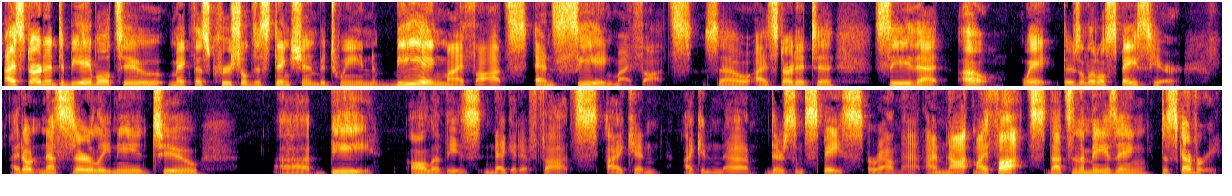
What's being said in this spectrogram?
I started to be able to make this crucial distinction between being my thoughts and seeing my thoughts. So I started to see that oh wait, there's a little space here. I don't necessarily need to uh, be all of these negative thoughts. I can, I can, uh, there's some space around that. I'm not my thoughts. That's an amazing discovery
